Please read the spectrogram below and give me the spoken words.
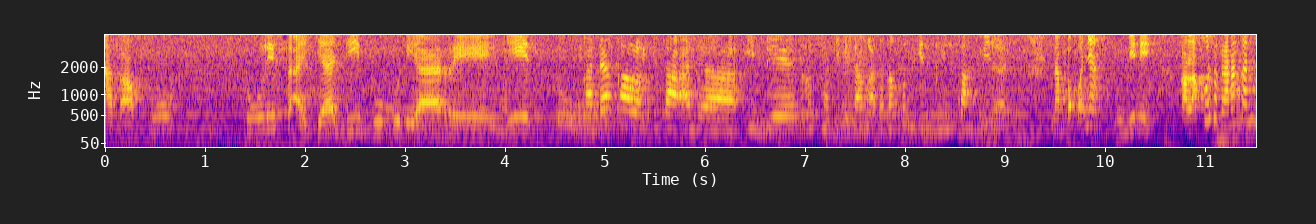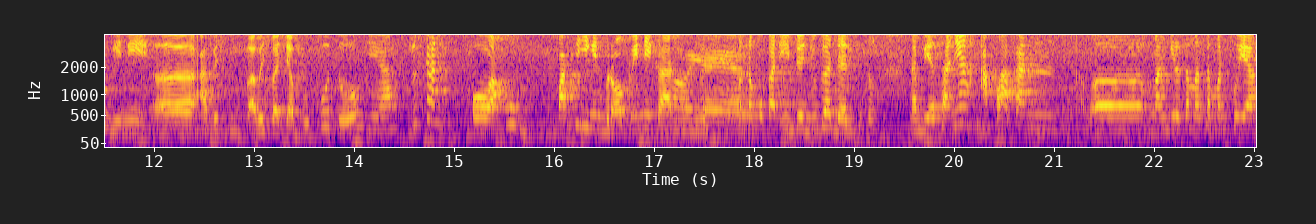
atau aku tulis aja di buku diare gitu kadang kalau kita ada ide terus hati kita nggak tenang tuh bikin gelisah Bener. Nah pokoknya gini, kalau aku sekarang kan gini, eh, abis abis baca buku tuh, iya terus kan, oh aku pasti ingin beropini kan, Oh, iya, terus iya. menemukan ide juga dari situ. Nah biasanya aku akan eh, manggil teman-temanku yang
